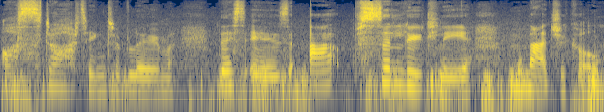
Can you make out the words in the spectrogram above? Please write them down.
are starting to bloom. This is absolutely magical.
